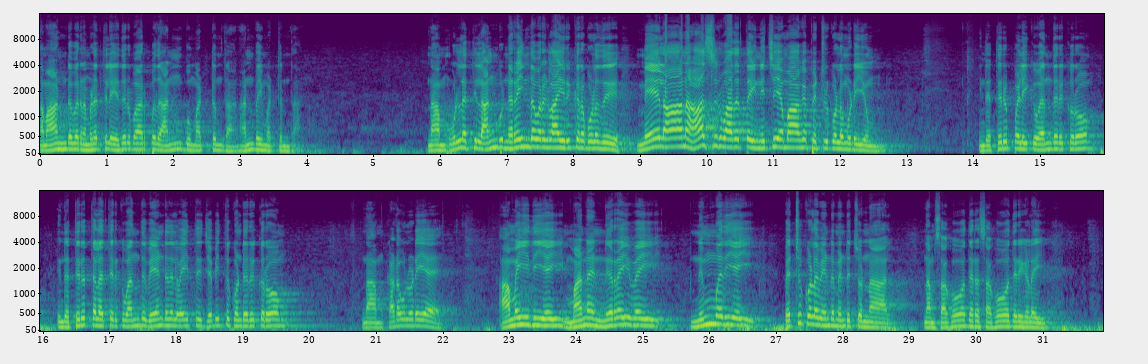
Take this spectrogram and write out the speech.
நம் ஆண்டவர் நம்மிடத்தில் எதிர்பார்ப்பது அன்பு மட்டும்தான் அன்பை மட்டும்தான். நாம் உள்ளத்தில் அன்பு நிறைந்தவர்களாய் இருக்கிற பொழுது மேலான ஆசிர்வாதத்தை நிச்சயமாக பெற்றுக்கொள்ள முடியும். இந்த திருப்பலிக்கு வந்திருக்கிறோம். இந்த திருத்தலத்திற்கு வந்து வேண்டுதல் வைத்து ஜெபித்து கொண்டிருக்கிறோம். நாம் கடவுளுடைய அமைதியை மன நிறைவை நிம்மதியை பெற்றுக்கொள்ள வேண்டும் என்று சொன்னால் நம் சகோதர சகோதரிகளை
